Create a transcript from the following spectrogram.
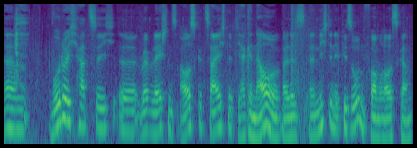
ähm, wodurch hat sich äh, Revelations ausgezeichnet? Ja, genau, weil es äh, nicht in Episodenform rauskam. Und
